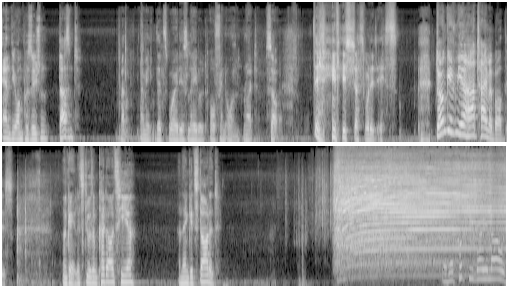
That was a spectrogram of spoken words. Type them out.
and the on position doesn't. But I mean, that's why it is labeled off and on, right? So it is just what it is. Don't give me a hard time about this. Okay, let's do some cutouts here and then get started. that could be very loud.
